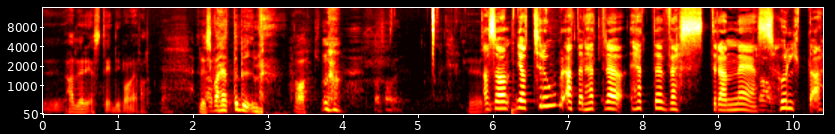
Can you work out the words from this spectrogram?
eh, hade rest till i vanliga fall. Ja, vad hette byn? Ja. Alltså, jag tror att den hette, hette Västra Näshulta.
